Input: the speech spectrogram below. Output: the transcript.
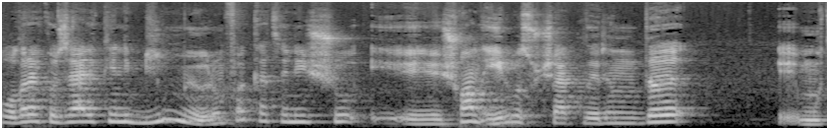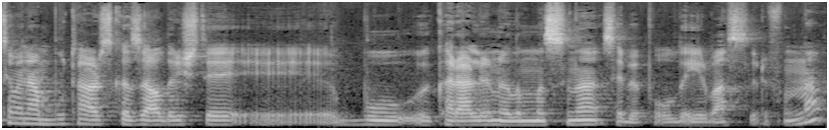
olarak özelliklerini bilmiyorum fakat hani şu e, şu an Airbus uçaklarında e, muhtemelen bu tarz kazalar işte e, bu kararların alınmasına sebep oldu Airbus tarafından.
